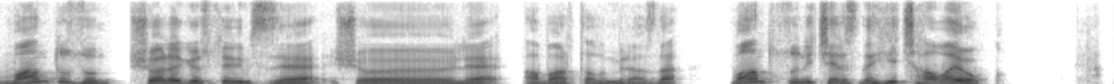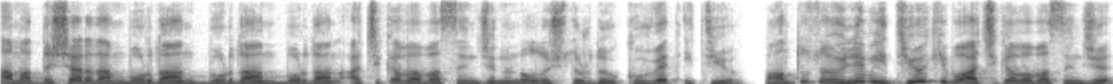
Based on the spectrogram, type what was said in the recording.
vantuzun şöyle göstereyim size. Şöyle abartalım biraz da. Vantuzun içerisinde hiç hava yok. Ama dışarıdan buradan buradan buradan açık hava basıncının oluşturduğu kuvvet itiyor. Vantuz öyle bir itiyor ki bu açık hava basıncı.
